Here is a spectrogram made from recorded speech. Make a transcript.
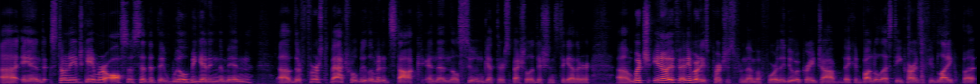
uh, and Stone Age Gamer also said that they will be getting them in. Uh, their first batch will be limited stock, and then they'll soon get their special editions together. Um, which, you know, if anybody's purchased from them before, they do a great job. They could bundle SD cards if you'd like, but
